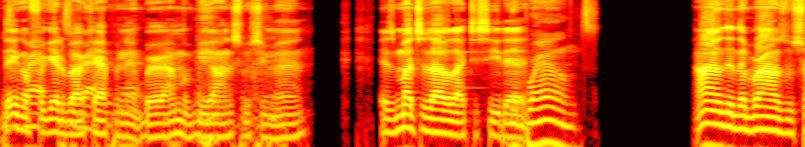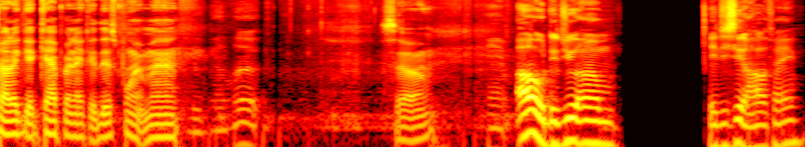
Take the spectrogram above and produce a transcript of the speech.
they gonna rap- forget about rapper Kaepernick, guy. bro. I'm gonna be honest with you, man. As much as I would like to see that, The that, Browns. I don't think the Browns will try to get Kaepernick at this point, man. Good look. So, Damn. Oh, did you um? Did you see the Hall of Fame?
